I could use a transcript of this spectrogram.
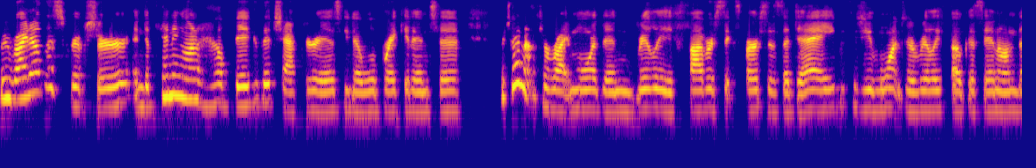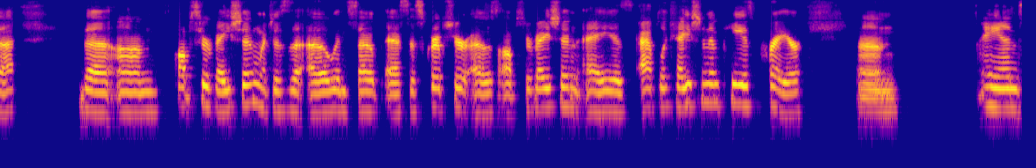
we write out the scripture, and depending on how big the chapter is, you know, we'll break it into we try not to write more than really five or six verses a day because you want to really focus in on the the um, observation, which is the O, and so S is scripture, O is observation, A is application, and P is prayer. Um, and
